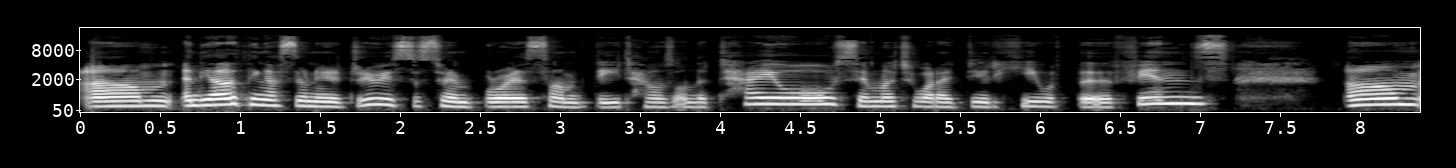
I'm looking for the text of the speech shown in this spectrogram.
Um, and the other thing I still need to do is just to embroider some details on the tail, similar to what I did here with the fins. Um,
